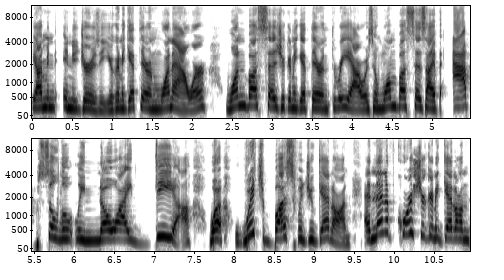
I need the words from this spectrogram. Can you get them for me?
Yeah, I'm in, in New Jersey. You're going to get there in one hour. One bus says you're going to get there in three hours, and one bus says I have absolutely no idea what which bus would you get on. And then of course you're going to get on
